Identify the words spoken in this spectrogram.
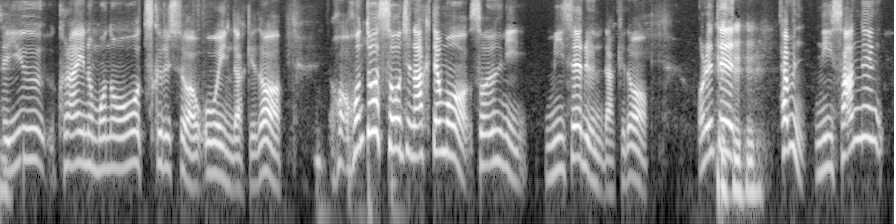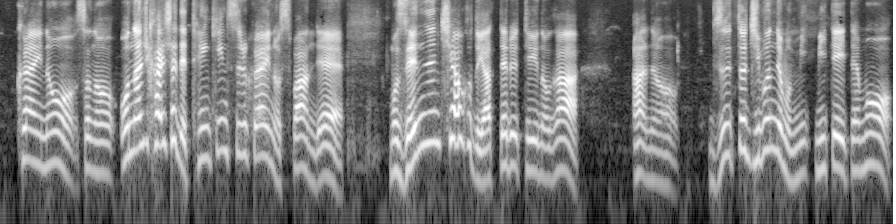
ていうくらいのものを作る人は多いんだけどほ本当はそうじゃなくてもそういうふうに見せるんだけど俺って多分23年くらいのその同じ会社で転勤するくらいのスパンでもう全然違うことやってるっていうのがあのずっと自分でも見見ていても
